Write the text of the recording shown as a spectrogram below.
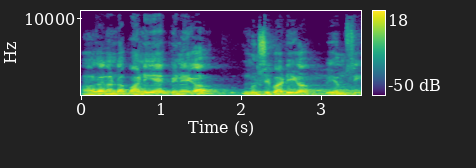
आधा घंटा पानी है पीने का म्यूनसिपाली का पीएमसी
